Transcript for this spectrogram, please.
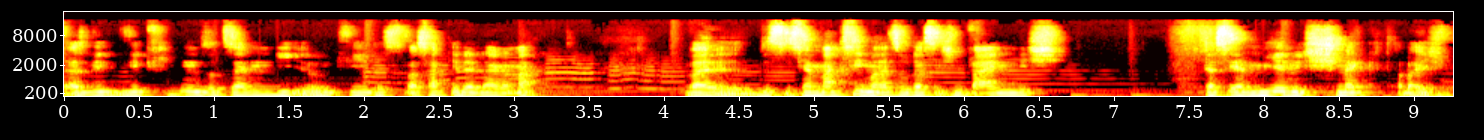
also wir, wir kriegen sozusagen nie irgendwie das, was habt ihr denn da gemacht? Weil das ist ja maximal so, dass ich einen Wein nicht, dass er mir nicht schmeckt, aber ich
